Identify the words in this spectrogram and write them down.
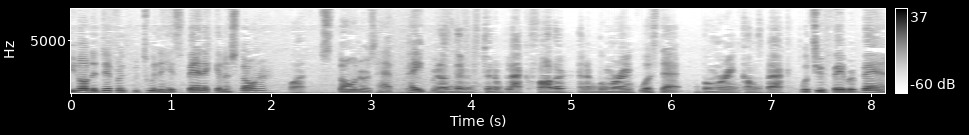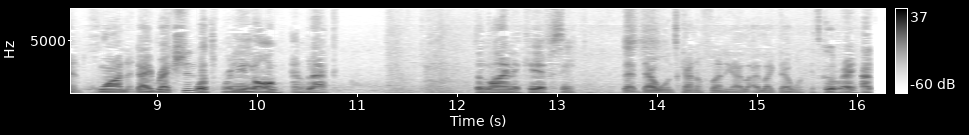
You know the difference between a Hispanic and a stoner? What? Stoners have You know the difference between a black father and a boomerang? What's that? Boomerang comes back. What's your favorite band? Juan Direction? What's really long and black? The line at KFC. That that one's kind of funny. I, I like that one. It's good, right?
